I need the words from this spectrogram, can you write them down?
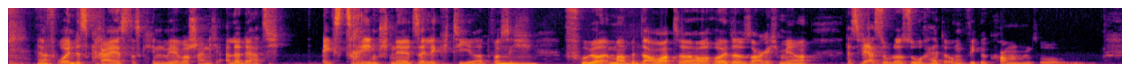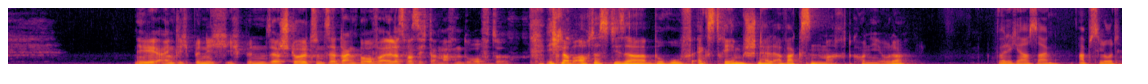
Ja. Der Freundeskreis, das kennen wir wahrscheinlich alle, der hat sich extrem schnell selektiert, was mhm. ich früher immer bedauerte, aber heute sage ich mir, das wäre so oder so halt irgendwie gekommen. So. Nee, eigentlich bin ich, ich bin sehr stolz und sehr dankbar auf all das, was ich da machen durfte. Ich glaube auch, dass dieser Beruf extrem schnell erwachsen macht, Conny, oder? Würde ich auch sagen, absolut.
